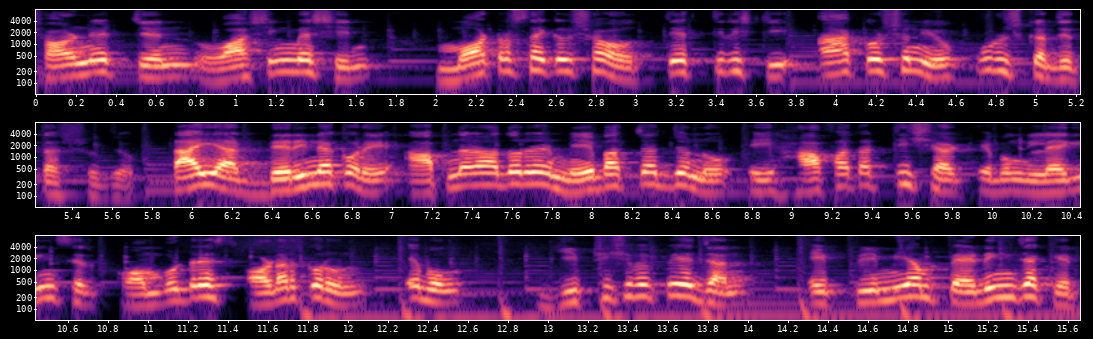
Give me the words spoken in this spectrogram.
স্বর্ণের চেন, ওয়াশিং মেশিন মোটরসাইকেল সহ তেত্রিশটি আকর্ষণীয় পুরস্কার জেতার সুযোগ। তাই আর দেরি না করে আপনার আদরের মেয়ে বাচ্চার জন্য এই হাফ হাতার টি শার্ট এবং লেগিংসের কম্বো ড্রেস অর্ডার করুন এবং গিফট হিসেবে পেয়ে যান এই প্রিমিয়াম প্যাডিং জ্যাকেট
